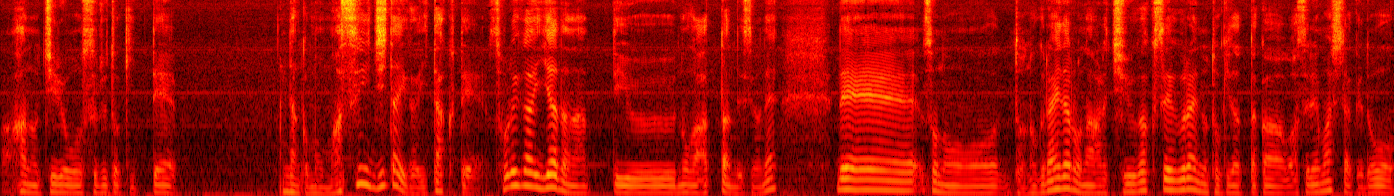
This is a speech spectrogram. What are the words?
歯の治療をする時ってなんかもう麻酔自体が痛くてそれが嫌だなっていうのがあったんですよね。でそのどのぐらいだろうなあれ中学生ぐらいの時だったか忘れましたけど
